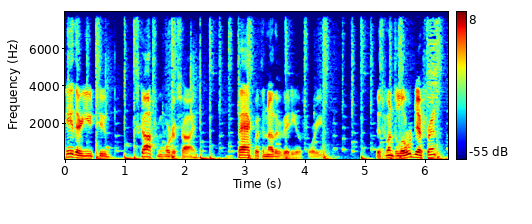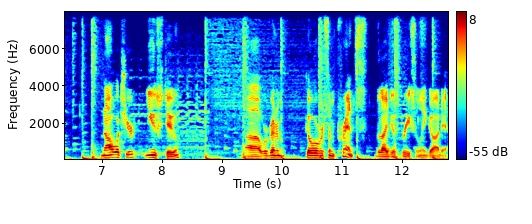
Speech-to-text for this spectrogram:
Hey there YouTube, Scott from Hoarders Hide, back with another video for you. This one's a little different, not what you're used to. Uh, we're going to go over some prints that I just recently got in.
